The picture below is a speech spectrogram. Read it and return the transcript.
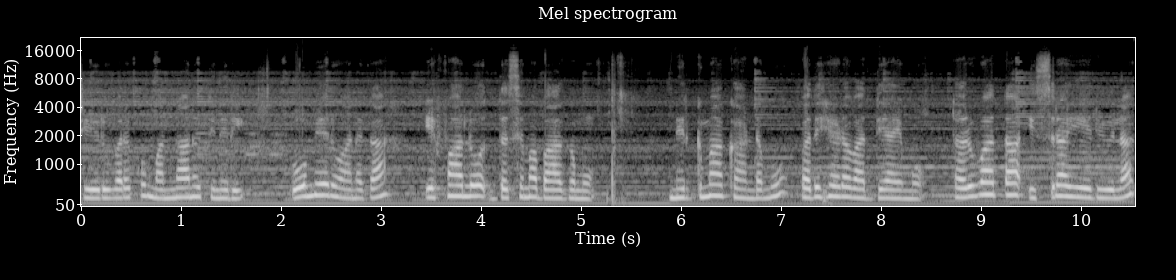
చేరు వరకు మన్నాను తినిరి. ఓమేరు అనగా ఎఫాలో దశమ భాగము. నిర్గమాకాండము పదిహేడవ అధ్యాయము. తరువాత ఇస్రాయేలీయుల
